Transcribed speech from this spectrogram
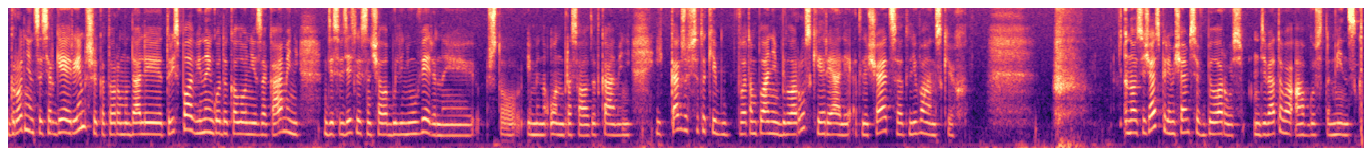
гродненца Сергея Римши, которому дали три с половиной года колонии за камень, где свидетели сначала были не уверены, что именно он бросал этот камень. И как же все-таки в этом плане белорусские реалии отличаются от ливанских? Но сейчас перемещаемся в Беларусь. 9 августа, Минск.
